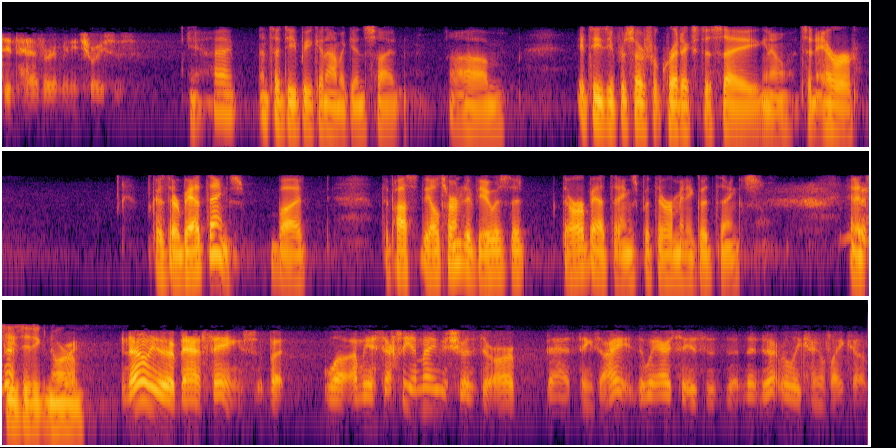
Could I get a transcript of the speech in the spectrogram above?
didn't have very many choices. Yeah, I, that's a deep economic insight. Um, it's easy for social critics to say, you know, it's an error because they're bad things. But the poss- the alternative view is that there are bad things, but there are many good things, and it's and easy to ignore them. Not only are there bad things, but well, I mean, it's actually I'm not even sure that there are bad things. I the way I say is that they're not really kind of like um,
